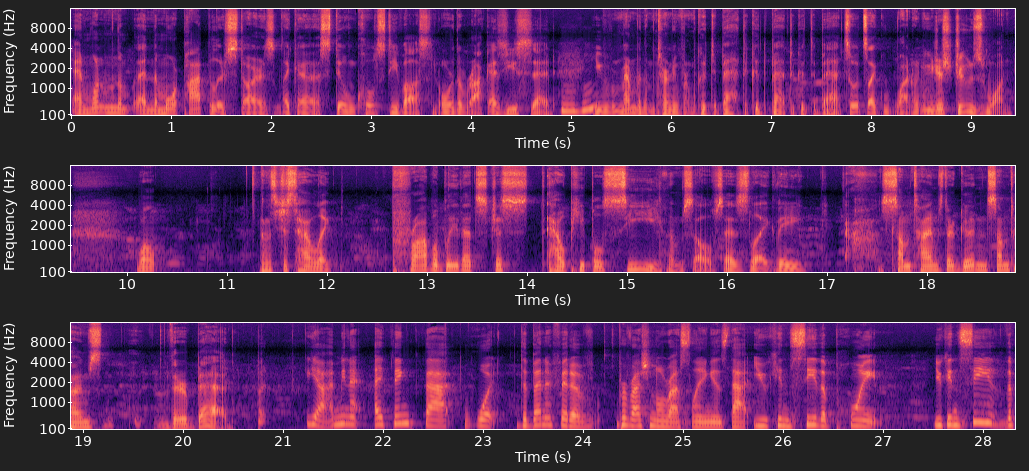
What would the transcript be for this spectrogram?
and one of the and the more popular stars like a Still and Cold Steve Austin or The Rock, as you said, you remember them turning from good to bad to good to bad to good to bad. So it's like why don't you just choose one? Well, and that's just how like probably that's just how people see themselves as like they sometimes they're good and sometimes they're bad. But yeah, I mean, I, I think that what the benefit of professional wrestling is that you can see the point, you can see the,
